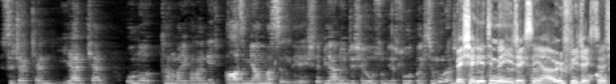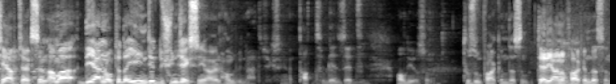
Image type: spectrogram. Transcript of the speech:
sıcakken yerken onu tanımayı falan geç ağzım yanmasın diye işte bir an önce şey olsun diye soğutmak için uğraştım. Beşeriyetinle yiyeceksin ya. Üfleyeceksin, Aynen, şey yapacaksın aynen. ama diğer noktada yiyince düşüneceksin ya. Elhamdülillah diyeceksin. ya. Tat, lezzet alıyorsun. Tuzun farkındasın. Tereyağının farkındasın.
